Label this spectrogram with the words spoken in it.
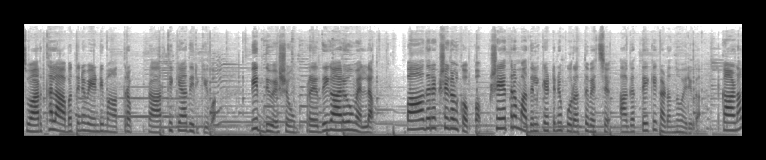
സ്വാർത്ഥ ലാഭത്തിനു വേണ്ടി മാത്രം പ്രാർത്ഥിക്കാതിരിക്കുക. വിദ്വേഷവും പ്രതികാരവുമെല്ലാം പാദരക്ഷകൾക്കൊപ്പം ക്ഷേത്ര മതിൽക്കെട്ടിന് പുറത്ത് വെച്ച് അകത്തേക്ക് കടന്നു വരിക. കാണാം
